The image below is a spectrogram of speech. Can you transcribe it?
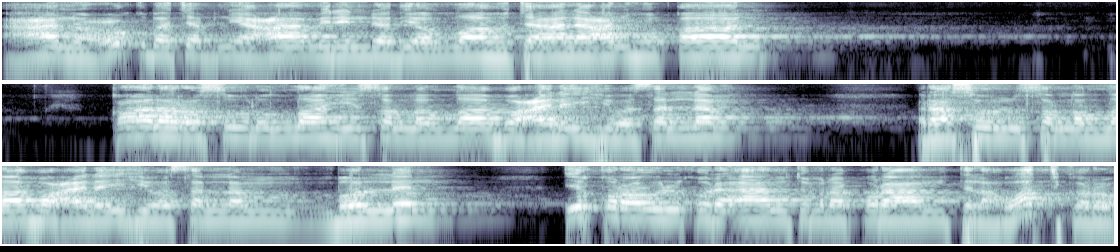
عن عقبة بن عامر رضي الله تعالى عنه قال قال رسول الله صلى الله عليه وسلم রাসূল সাল্লাল্লাহু আলাইহি ওয়াসাল্লাম বললেন ইকরাউল কোরআন তোমরা কোরআন তেলাওয়াত করো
